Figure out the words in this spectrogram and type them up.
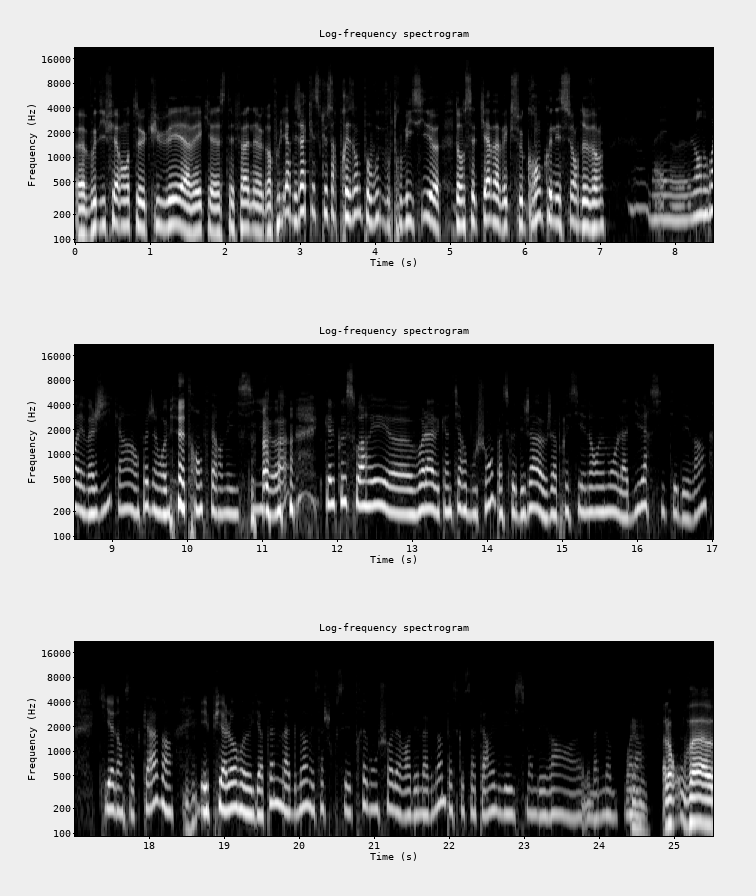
vos différentes cuvées avec Stéphane Grafoulière. Déjà, qu'est-ce que ça représente pour vous de vous retrouver ici dans cette cave avec ce grand connaisseur de vin? Bah, euh, l'endroit est magique. Hein. En fait, j'aimerais bien être enfermé ici euh, quelques soirées, euh, voilà, avec un tire-bouchon, parce que déjà, j'apprécie énormément la diversité des vins qu'il y a dans cette cave. Mhm. Et puis alors, il y a plein de magnums, et ça, je trouve que c'est très bon choix d'avoir des magnums parce que ça permet le vieillissement des vins, les magnums. Voilà. Mhm. Alors, on va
